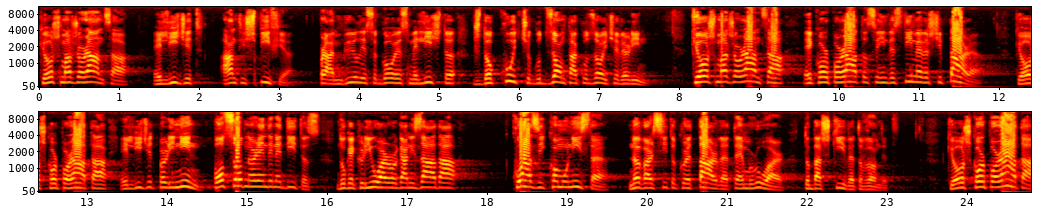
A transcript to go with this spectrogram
Kjo është mazhoranca e ligjit anti-shpifje, pra e mbylljes së gojës me ligj të çdokujt që guxon të akuzojë qeverinë. Kjo është mazhoranca e Korporatës së Investimeve Shqiptare. Kjo është korporata e ligjit për rininë, po sot në rendin e ditës, duke krijuar organizata kuazi komuniste në varësi të kryetarëve të emëruar të bashkive të vendit. Kjo është korporata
